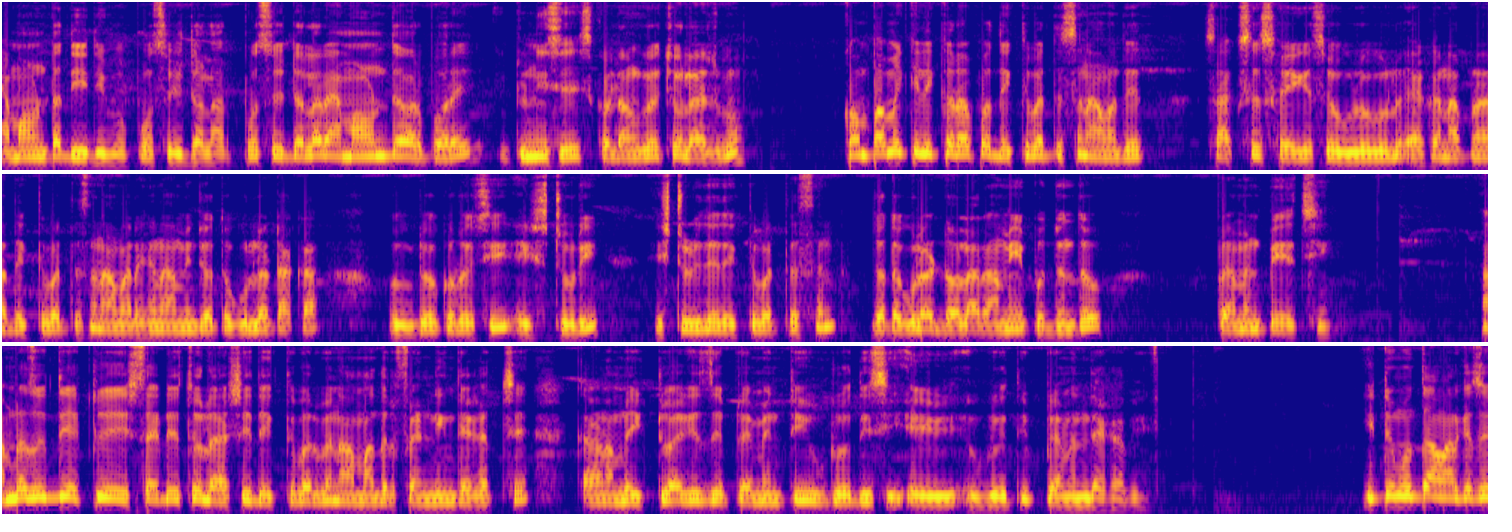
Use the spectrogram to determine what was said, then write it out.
অ্যামাউন্টটা দিয়ে দিব, পঁচিশ ডলার পঁচিশ ডলার অ্যামাউন্ট দেওয়ার পরে একটু নিচে স্কল ডাউন করে চলে আসব। কম্পামে ক্লিক করার পর দেখতে পারতেছেন আমাদের সাকসেস হয়ে গেছে উগ্রগুলো। এখন আপনারা দেখতে পারতেছেন আমার এখানে আমি যতগুলো টাকা উগ্র করেছি এই স্টোরি স্টোরিতে দেখতে পারতেছেন যতগুলো ডলার আমি পর্যন্ত পেমেন্ট পেয়েছি। আমরা যদি একটু এই সাইডে চলে আসি, দেখতে পারবেন আমাদের ফ্রেন্ডিং দেখাচ্ছে। কারণ আমরা একটু আগে যে পেমেন্টটি উগ্র দিছি, এই উগ্রটি পেমেন্ট দেখাবে। ইতিমধ্যে আমার কাছে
